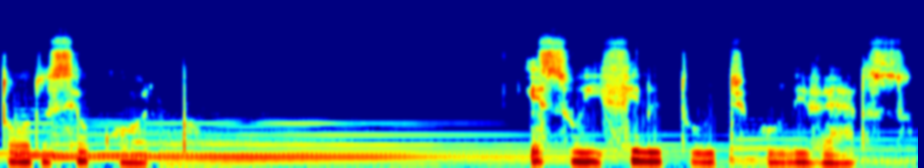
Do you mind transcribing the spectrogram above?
todo o seu corpo e sua infinitude com o universo.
